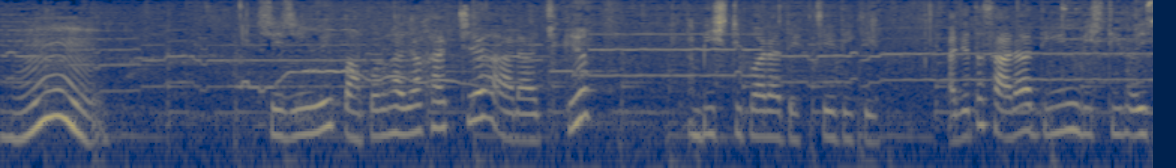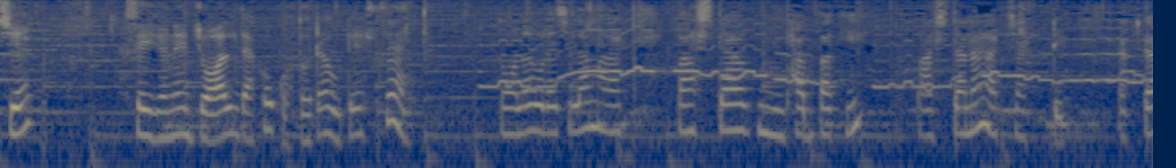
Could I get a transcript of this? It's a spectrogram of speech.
হুম। ওই পাঁপড় ভাজা খাচ্ছে, আর আজকে বৃষ্টি পড়া দেখছে এদিকে। আজকে তো সারা দিন বৃষ্টি হয়েছে, সেই জন্যে জল দেখো কতটা উঠে এসছে। তোমাদের বলেছিলাম আর পাঁচটা ধাপ বাকি, পাঁচটা না, আর চারটে। একটা,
